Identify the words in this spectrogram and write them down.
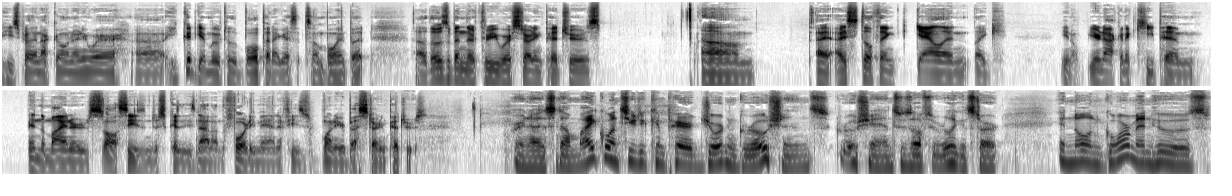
he's probably not going anywhere. Uh, he could get moved to the bullpen, I guess, at some point, but uh, those have been their three worst starting pitchers. Um, I, I still think Gallen, like, you know, you're not going to keep him in the minors all season just because he's not on the 40 man if he's one of your best starting pitchers. Very nice. Now, Mike wants you to compare Jordan Groshans, Groshans, who's off to a really good start, and Nolan Gorman, who's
